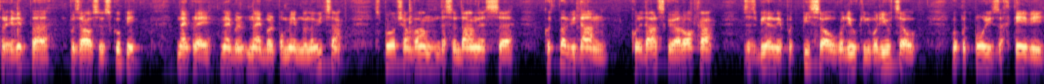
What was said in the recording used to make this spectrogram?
Torej, lep eh, pozdrav vsem skupaj. Najprej najbolj, najbolj pomembna novica. Sporočam vam, da sem danes eh, kot prvi dan koledarskega roka za zbiranje podpisov volivk in voljivcev v podpori zahtevi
